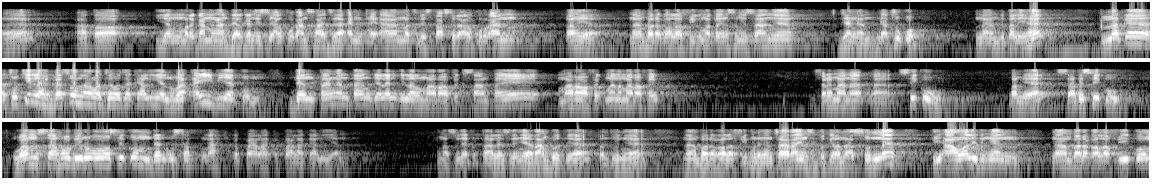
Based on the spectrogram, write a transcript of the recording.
eh, atau yang mereka mengandalkan isi Al-Qur'an saja, MTA, majelis tafsir Al-Qur'an. Paham ya? Nah, barakallahu fikum atau yang semisalnya Jangan, enggak cukup. Nah, kita lihat, maka cucilah basuhlah wajah-wajah kalian wa aydiyakum dan tangan-tangan kalian ilal marafiq sampai marafiq mana marafiq? Sampai mana? Nah, siku. Paham ya? Sampai siku. Wamsahu bi ru'usikum dan usaplah kepala-kepala kalian. Maksudnya kepala sini ya rambut ya, tentunya. Nah, barakallahu fikum dengan cara yang disebutkan dalam as-sunnah diawali dengan nah barakallahu fikum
